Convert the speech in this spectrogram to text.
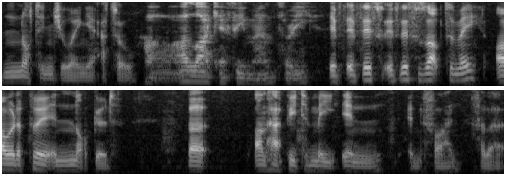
not enjoying it at all. Uh, I like Effie Man 3. If if this if this was up to me, I would have put it in not good. But I'm happy to meet in in fine for that.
